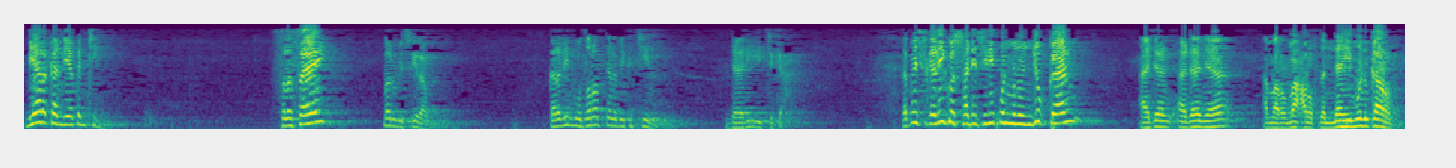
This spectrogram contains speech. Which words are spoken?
Biarkan dia kencing. Selesai baru disiram. Karena ini mudaratnya lebih kecil dari dicegah. Tapi sekaligus hadis ini pun menunjukkan adanya amar ma'ruf dan nahi munkar.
